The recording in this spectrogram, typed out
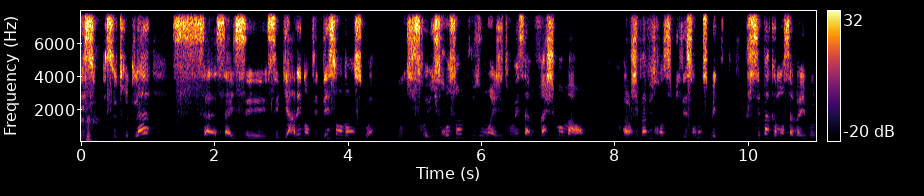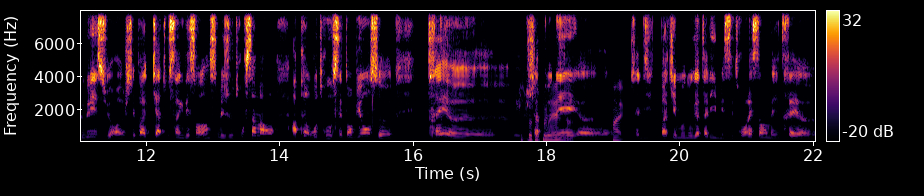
Et ce, et ce truc là ça, ça c'est gardé dans tes descendances quoi. Donc ils se, ils se ressemblent plus ou moins et j'ai trouvé ça vachement marrant. Alors j'ai pas vu 36 000 descendances mais je sais pas comment ça va évoluer sur, euh, je sais pas, quatre ou cinq descendances, mais je trouve ça marrant. Après, on retrouve cette ambiance euh, très euh, Culture japonais, japonaise. euh, Ouais. j'allais dire Bakemonogatari, mais c'est trop récent, mais très, euh,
